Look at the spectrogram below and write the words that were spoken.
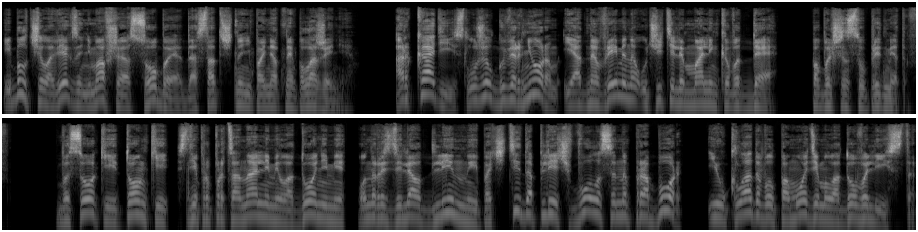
И был человек, занимавший особое, достаточно непонятное положение. Аркадий служил гувернером и одновременно учителем маленького «Д» по большинству предметов. Высокий и тонкий, с непропорциональными ладонями, он разделял длинные, почти до плеч волосы на пробор и укладывал по моде молодого листа.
